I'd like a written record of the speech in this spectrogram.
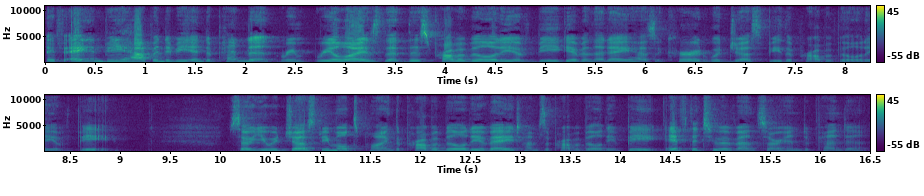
if A and B happen to be independent, re realize that this probability of B given that A has occurred would just be the probability of B. So you would just be multiplying the probability of A times the probability of B if the two events are independent.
